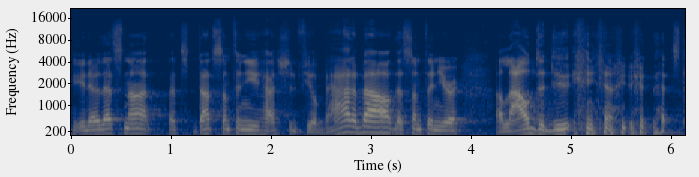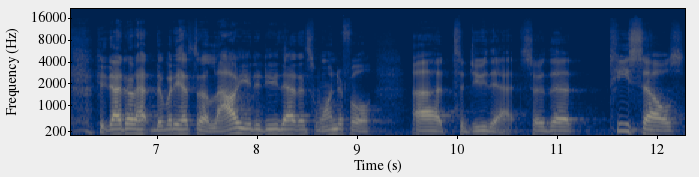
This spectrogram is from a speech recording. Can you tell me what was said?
You know, that's not that's not something you have, should feel bad about. That's something you're allowed to do. You know, that's I don't have, nobody has to allow you to do that. That's wonderful uh, to do that. So the T cells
